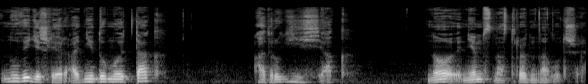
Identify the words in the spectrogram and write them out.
Ну, видишь ли, одни думают так, а другие сяк. Но немцы настроены на лучшее.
